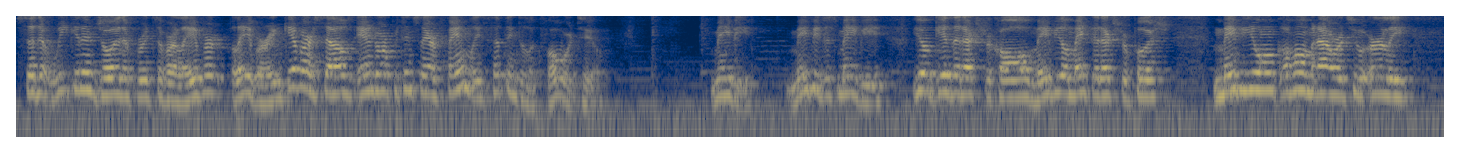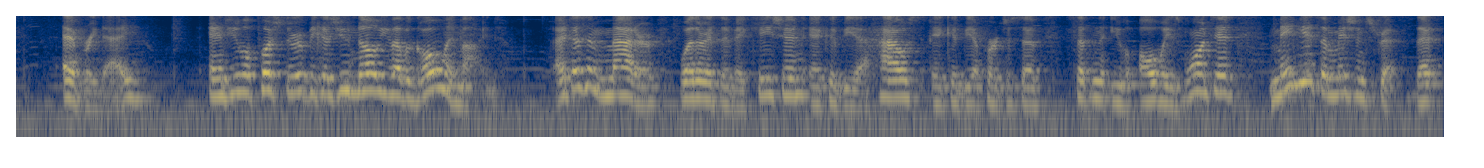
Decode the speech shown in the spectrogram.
so that we can enjoy the fruits of our labor, labor and give ourselves and or potentially our families something to look forward to. Maybe, maybe just maybe, you'll give that extra call, maybe you'll make that extra push, maybe you won't go home an hour or two early every day, and you will push through because you know you have a goal in mind. It doesn't matter whether it's a vacation, it could be a house, it could be a purchase of something that you've always wanted. Maybe it's a mission trip that,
